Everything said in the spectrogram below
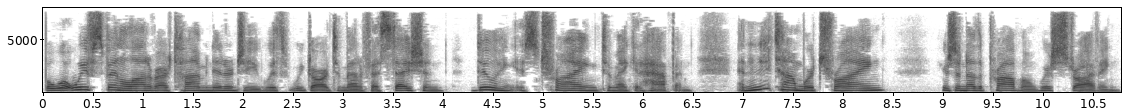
But what we've spent a lot of our time and energy with regard to manifestation doing is trying to make it happen. And anytime we're trying, here's another problem. We're striving.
